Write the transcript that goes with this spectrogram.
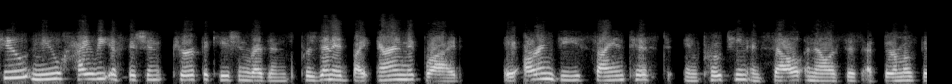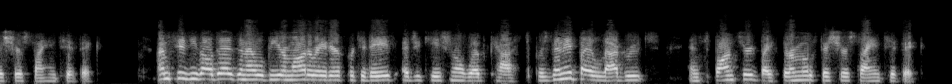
Two New Highly Efficient Purification Resins, presented by Aaron McBride, a R&D scientist in protein and cell analysis at Thermo Fisher Scientific. I'm Susie Valdez, and I will be your moderator for today's educational webcast, presented by LabRoots and sponsored by Thermo Fisher Scientific.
